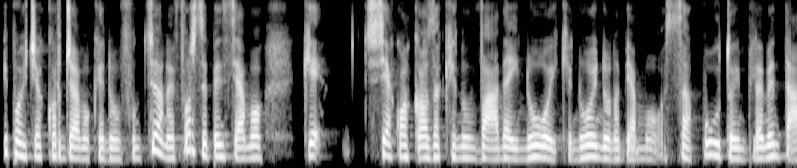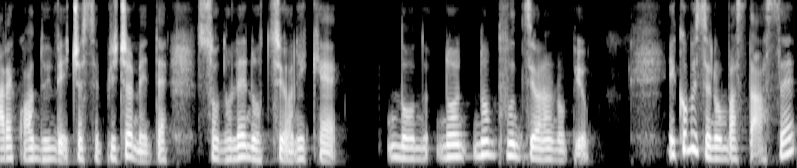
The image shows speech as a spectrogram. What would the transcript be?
e poi ci accorgiamo che non funziona e forse pensiamo che sia qualcosa che non vada in noi, che noi non abbiamo saputo implementare quando invece semplicemente sono le nozioni che non, non, non funzionano più. E come se non bastasse,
